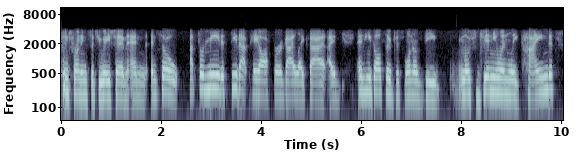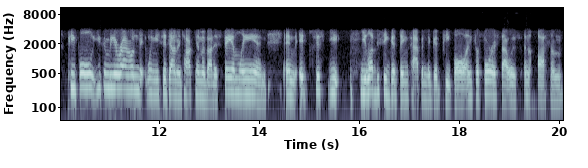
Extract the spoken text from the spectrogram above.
pinch running situation. And and so uh, for me to see that pay off for a guy like that, I and he's also just one of the most genuinely kind people you can be around when you sit down and talk to him about his family and and it's just you you love to see good things happen to good people and for Forrest that was an awesome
